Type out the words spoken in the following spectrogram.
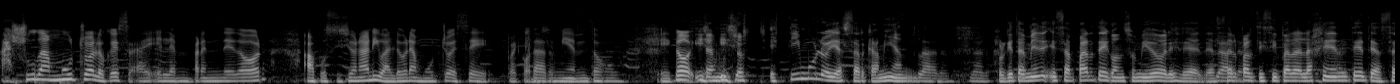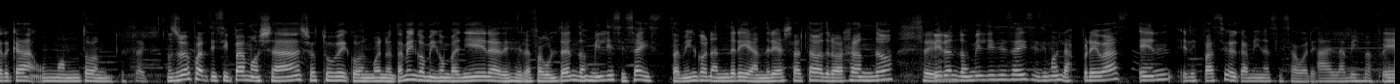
ayuda mucho a lo que es eh, el emprendedor a posicionar y valora mucho ese reconocimiento. Eh, No, Y, y, estímulo y acercamiento. claro, claro. Porque también esa parte de consumidores, de, de hacer Claro. participar a la gente, te acerca un montón. Exacto. Nosotros participamos ya, yo estuve con, bueno, también con mi compañera desde la facultad en 2016, también con Andrea. Andrea ya estaba trabajando, Sí. pero en 2016 hicimos las pruebas en el espacio de Caminos y Sabores. A la misma feria.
